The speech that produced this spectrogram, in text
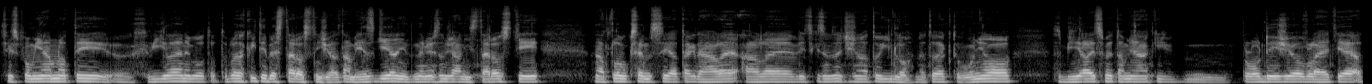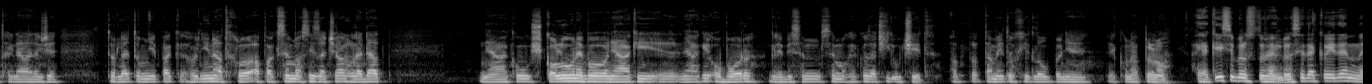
si vzpomínám na ty eh, chvíle, nebo to, to bylo takový ty bezstarostný, že já tam jezdil, neměl jsem žádný starosti, natlouk jsem si a tak dále, ale vždycky jsem se na to jídlo, na to, jak to vonilo, sbírali jsme tam nějaký mm, plody, že jo, v létě a tak dále, takže tohle to mě pak hodně nadchlo a pak jsem vlastně začal hledat nějakou školu nebo nějaký, nějaký obor, kde by jsem se mohl jako začít učit. A tam je to chytlo úplně jako naplno. A jaký jsi byl student? Byl jsi takový ten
